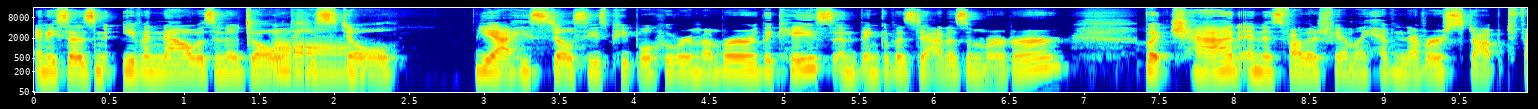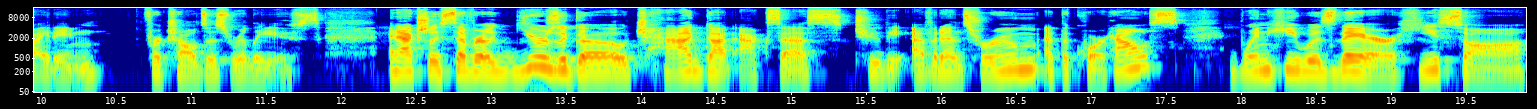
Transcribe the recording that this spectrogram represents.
and he says even now as an adult, he still, yeah, he still sees people who remember the case and think of his dad as a murderer. But Chad and his father's family have never stopped fighting for Charles's release. And actually, several years ago, Chad got access to the evidence room at the courthouse. When he was there, he saw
